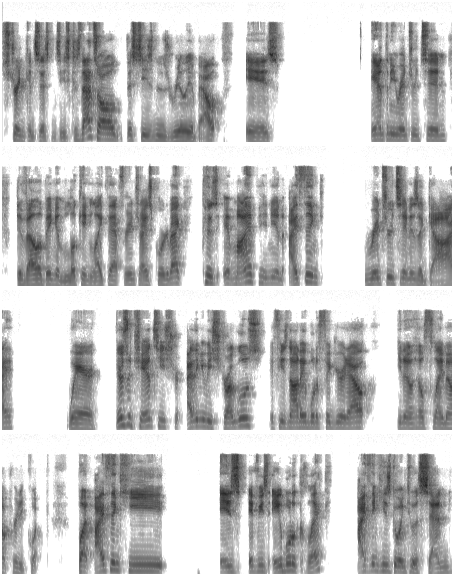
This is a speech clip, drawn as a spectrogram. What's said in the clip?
string consistencies? Because that's all this season is really about is Anthony Richardson developing and looking like that franchise quarterback. Because in my opinion, I think Richardson is a guy where there's a chance he's. I think if he struggles, if he's not able to figure it out, you know, he'll flame out pretty quick. But I think he is if he's able to click, I think he's going to ascend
